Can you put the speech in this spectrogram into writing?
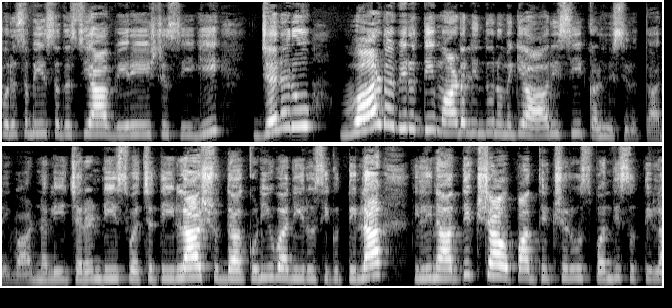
ಪುರಸಭೆ ಸದಸ್ಯ ವೀರೇಶ್ ಸೀಗಿ ಜನರು ವಾರ್ಡ್ ಅಭಿವೃದ್ಧಿ ಮಾಡಲೆಂದು ನಮಗೆ ಆರಿಸಿ ಕಳುಹಿಸಿರುತ್ತಾರೆ. ವಾರ್ಡ್ನಲ್ಲಿ ಚರಂಡಿ, ಸ್ವಚ್ಛತೆ ಇಲ್ಲ, ಶುದ್ಧ ಕುಡಿಯುವ ನೀರು ಸಿಗುತ್ತಿಲ್ಲ, ಇಲ್ಲಿನ ಅಧ್ಯಕ್ಷ, ಉಪಾಧ್ಯಕ್ಷರು ಸ್ಪಂದಿಸುತ್ತಿಲ್ಲ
